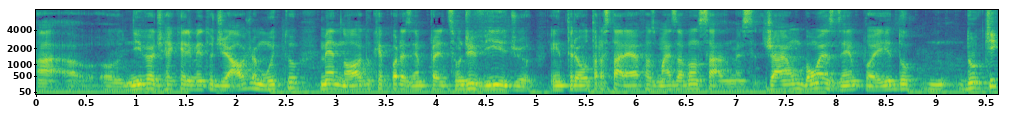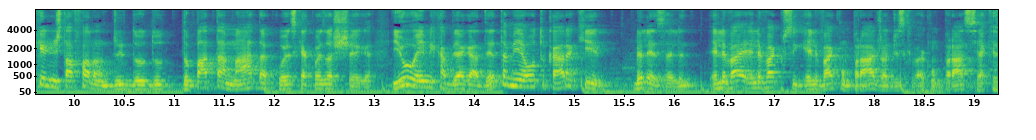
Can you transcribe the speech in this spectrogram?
a, a, o nível de requerimento de áudio é muito menor do que, por exemplo, para edição de vídeo, entre outras tarefas mais avançadas. Mas já é um bom exemplo aí do, do que, que a gente está falando, do, do, do patamar da coisa que a coisa chega. E o MKBHD também é outro cara que beleza, ele, ele, vai, ele vai conseguir, ele vai comprar, já disse que vai comprar, se é que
